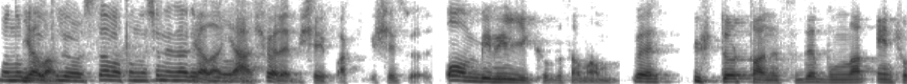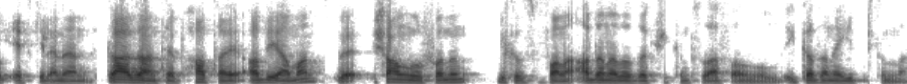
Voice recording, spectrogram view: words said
Bana bu Yalan. yapılıyorsa vatandaşa neler Yalan yapılıyor? ya şöyle bir şey bak bir şey söyle. 11 il yıkıldı tamam mı? Ve 3-4 tanesi de bunlar en çok etkilenen. Gaziantep, Hatay, Adıyaman ve Şanlıurfa'nın bir kısmı falan. Adana'da da yıkıntılar falan oldu. İlk Adana'ya gitmiştim ben.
